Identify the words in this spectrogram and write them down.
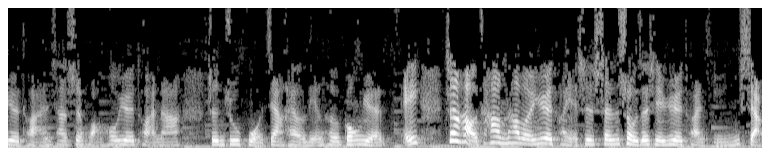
乐团，像是皇后乐团啊、珍珠果酱，还有联合公园。诶，正好 Tom 他们乐团也是深受这些乐团影响，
